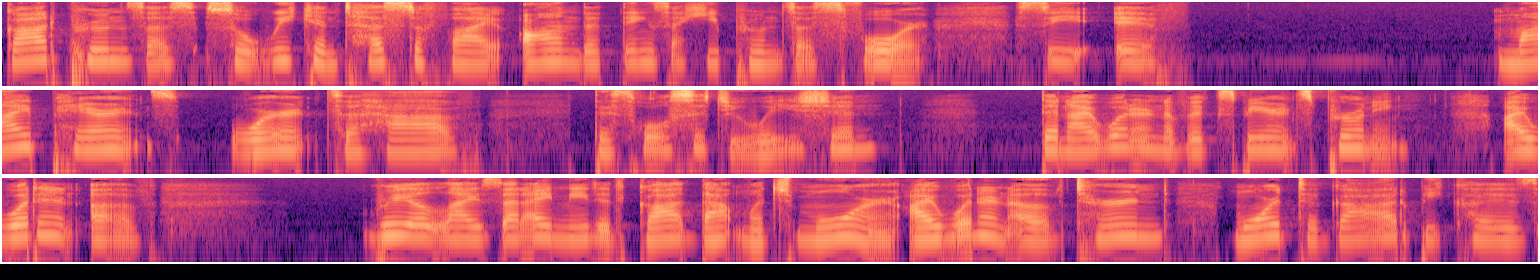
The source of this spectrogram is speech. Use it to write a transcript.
God prunes us so we can testify on the things that he prunes us for. See, if my parents weren't to have this whole situation, then I wouldn't have experienced pruning. I wouldn't have realized that I needed God that much more. I wouldn't have turned more to God because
